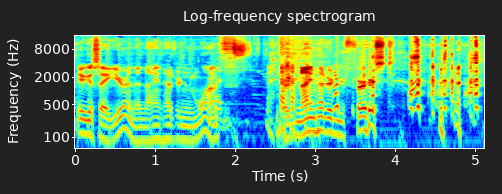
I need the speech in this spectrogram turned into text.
You can say, you're in the 901st or 901st.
